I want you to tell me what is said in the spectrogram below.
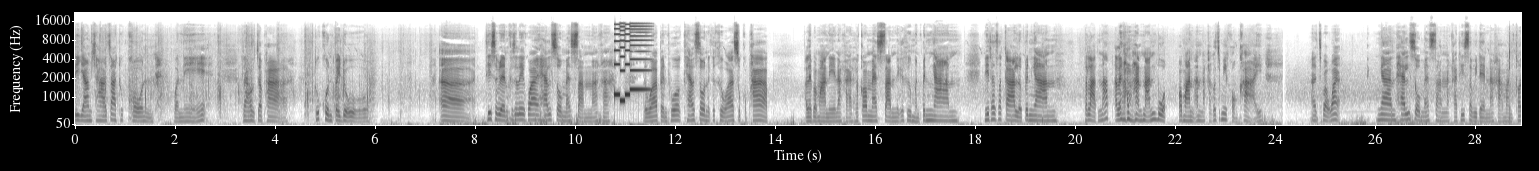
ดียามเช้าจ้าทุกคน วันนี้เราจะพาทุกคนไปดูที่สวีเดนเขาจะเรียกว่า h e l s o m a s s o n นะคะ หรือว่าเป็นพวก h e l s o นี่ก็คือว่าสุขภาพอะไรประมาณนี้นะคะ แล้วก็แมสซันนี่ก็คือเหมือนเป็นงาน นิทรรศการหรือเป็นงานตลาดนัดอะไรประมาณนั้นบวกประมาณนั้นนะคะ ก็จะมีของขายอาจจะบอกว่างาน h e l s o m a s s o n นะคะที่สวีเดนนะคะ มันก็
